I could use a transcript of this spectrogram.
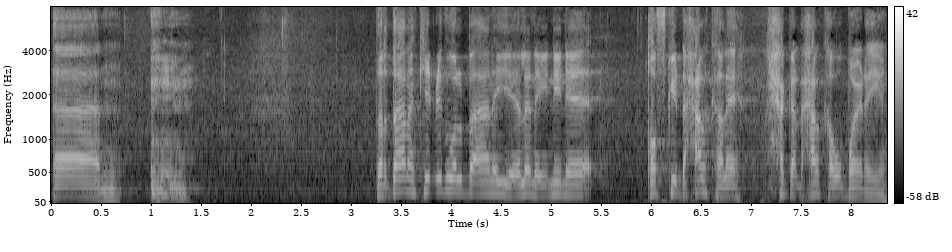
dardaarankii cid walba aanay yeelanayninee qofkii dhaxalka leh xagga dhaxalka u baydhayo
